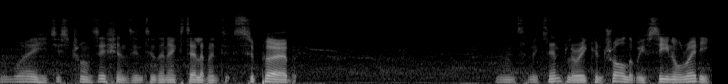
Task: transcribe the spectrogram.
The way he just transitions into the next element is superb. And some exemplary control that we've seen already.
